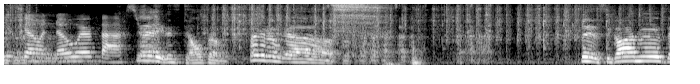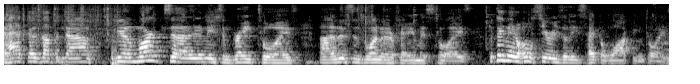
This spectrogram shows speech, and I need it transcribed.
He's going nowhere fast. Yay, Right? just tilt him. Look at him go! the cigar moves, the hat goes up and down. You know, Marx, uh, they made some great toys. Uh, this is one of their famous toys. But they made a whole series of these type of walking toys.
